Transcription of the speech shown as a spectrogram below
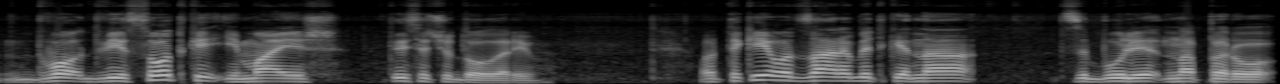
Дво, дві сотки і маєш тисячу доларів. От такі от заробітки на цибулі на перо.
